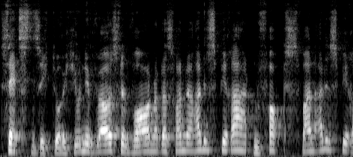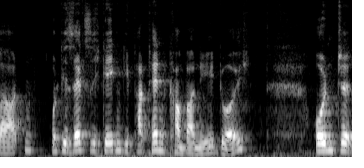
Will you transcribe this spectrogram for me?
setzten sich durch. Universal, Warner, das waren alles Piraten. Fox waren alles Piraten. Und die setzten sich gegen die Patentkompanie durch. Und äh,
